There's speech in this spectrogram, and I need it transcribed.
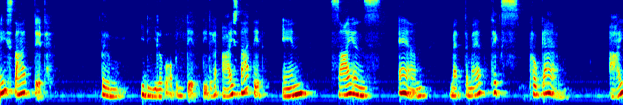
I started เติม ed แล้วก็เอาเป็น did ดีนะคะ I started in science and mathematics program I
